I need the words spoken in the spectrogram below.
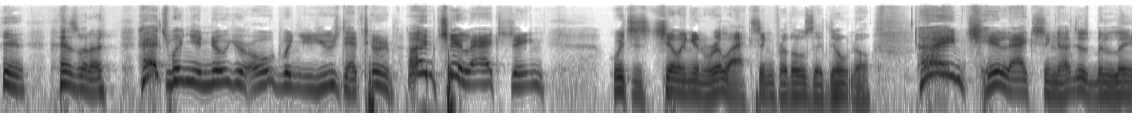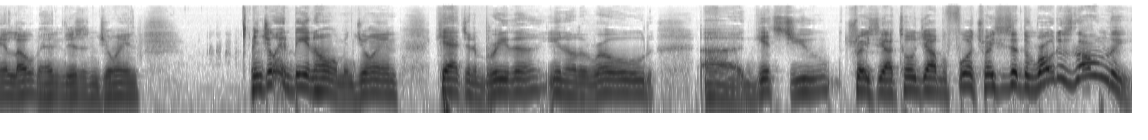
that's what I. That's when you know you're old when you use that term. I'm chillaxing, which is chilling and relaxing for those that don't know. I'm chillaxing. I just been laying low, man, just enjoying, enjoying being home, enjoying catching a breather. You know, the road uh, gets you. Tracy, I told y'all before. Tracy said the road is lonely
